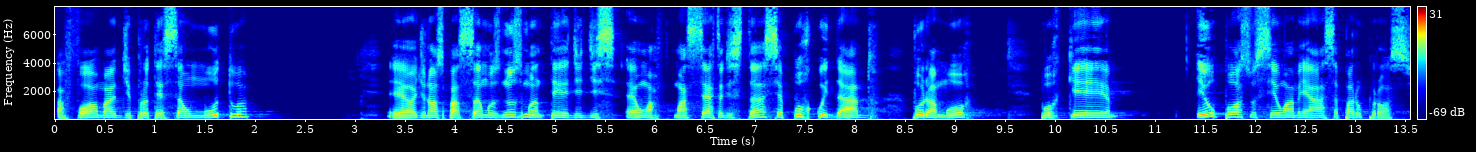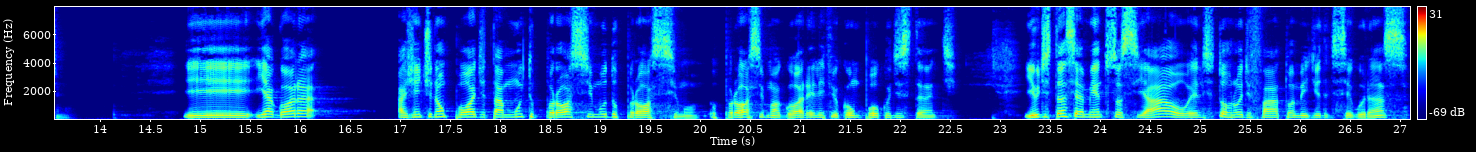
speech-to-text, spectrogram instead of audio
a forma de proteção mútua, é onde nós passamos nos manter de é uma, uma certa distância por cuidado, por amor, porque eu posso ser uma ameaça para o próximo. E, e agora a gente não pode estar muito próximo do próximo. O próximo agora ele ficou um pouco distante. E o distanciamento social, ele se tornou de fato uma medida de segurança,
